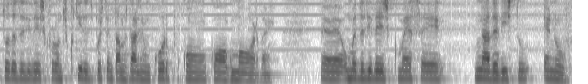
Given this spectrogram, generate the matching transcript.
todas as ideias que foram discutidas e depois tentámos dar-lhe um corpo com, com alguma ordem. Uh, uma das ideias que começa é nada disto é novo.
